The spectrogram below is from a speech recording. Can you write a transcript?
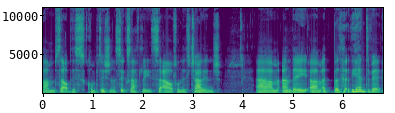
um, set up this competition. Six athletes set out on this challenge. Um, and they, um, at, but at the end of it,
